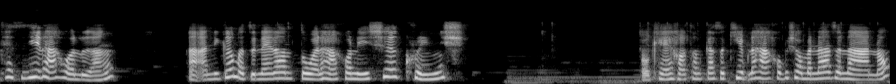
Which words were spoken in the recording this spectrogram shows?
แคสซิดี้นะคะหัวเหลืองอะอันนี้ก็เหมือนจะแนะนำตัวนะคะ คนนี้ชื่อครินช์โอเคเขาทำการสคริปต์นะคะ คุณผู้ชมมันน่าจะนานเนาะ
